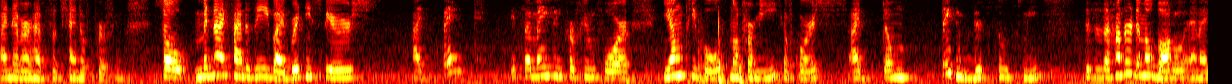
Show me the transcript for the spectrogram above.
I never had such kind of perfume. So Midnight Fantasy by Britney Spears. I think it's amazing perfume for young people, not for me, of course. I don't think this suits me. This is a 100 ml bottle and I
